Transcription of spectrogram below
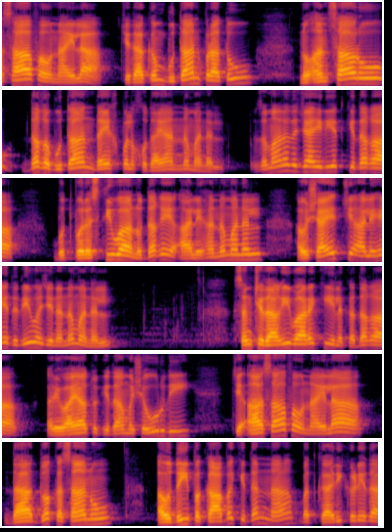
اصاف او نایلا چې دا کم بوتان پراتو نو انصارو دغه بوتان د خپل خدایان نه منل په زمانه د جاهلیت کي دغه بت پرستي وه نو دغه الهه نه منل او شاید چې الهه د دې وجه نه نه منل څنګه چې دا غي باره کې لکه دغه روایتو کې دا مشهور دي چې آصاف او نایلا دا دو کسانو او دی په کعبه کې دنه بدکاری کړی دا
